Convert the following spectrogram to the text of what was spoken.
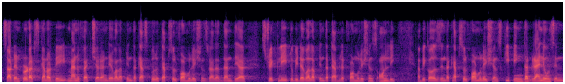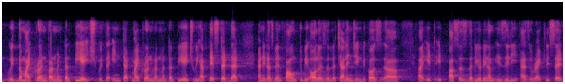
certain products cannot be manufactured and developed in the capsule, capsule formulations rather than they are strictly to be developed in the tablet formulations only. Uh, because in the capsule formulations, keeping the granules in with the microenvironmental pH, with the intact microenvironmental pH, we have tested that and it has been found to be always challenging because uh, it, it passes the duodenum easily, as you rightly said.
